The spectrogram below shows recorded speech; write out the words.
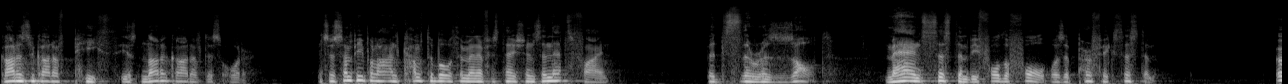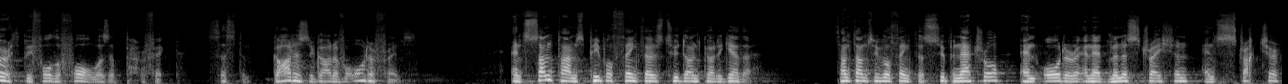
God is a God of peace. He is not a God of disorder. And so some people are uncomfortable with the manifestations, and that's fine. But it's the result. Man's system before the fall was a perfect system earth before the fall was a perfect system. God is a God of order, friends. And sometimes people think those two don't go together. Sometimes people think the supernatural and order and administration and structure.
